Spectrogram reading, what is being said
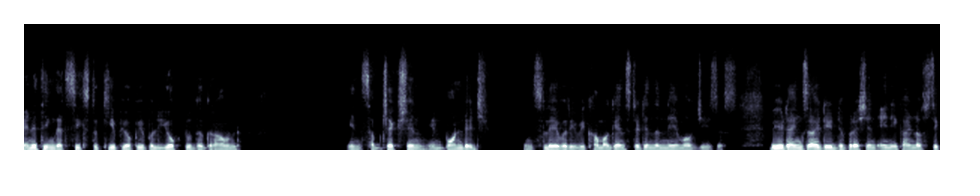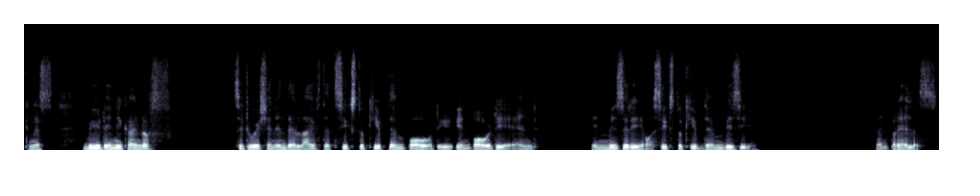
Anything that seeks to keep your people yoked to the ground in subjection, in bondage, in slavery. We come against it in the name of Jesus. Be it anxiety, depression, any kind of sickness, be it any kind of situation in their life that seeks to keep them poverty in poverty and in misery or seeks to keep them busy and prayerless.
